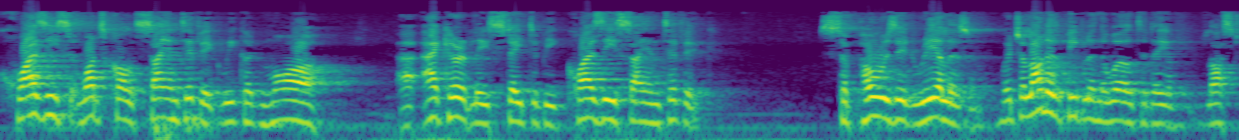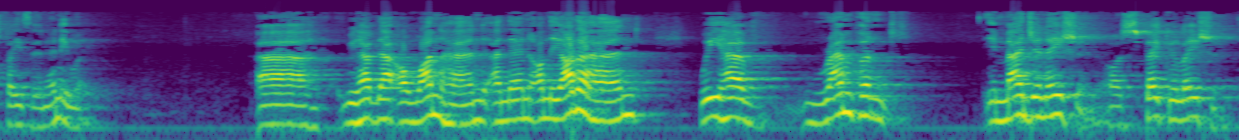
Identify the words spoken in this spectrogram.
quasi, what's called scientific, we could more uh, accurately state to be quasi-scientific, supposed realism, which a lot of people in the world today have lost faith in anyway. Uh, we have that on one hand, and then on the other hand, we have rampant imagination or speculation.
